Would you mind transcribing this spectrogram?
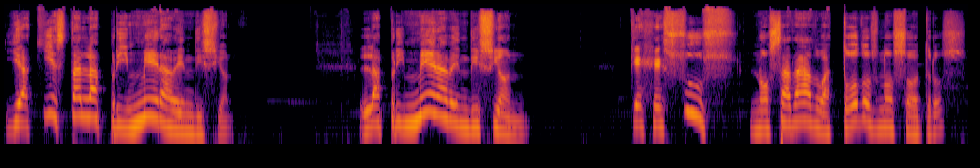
Y aquí está la primera bendición. La primera bendición que Jesús nos ha dado a todos nosotros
